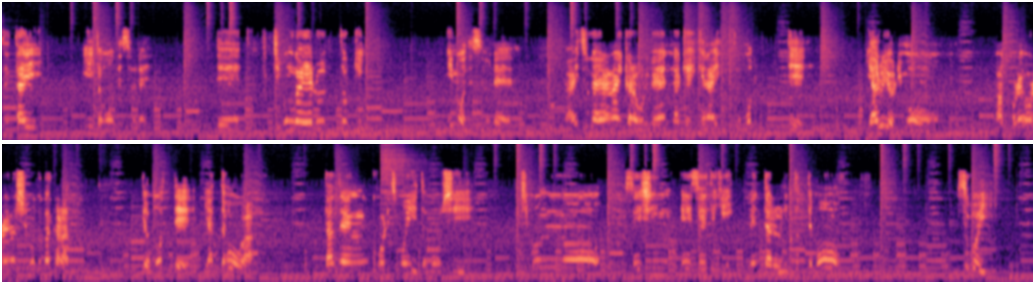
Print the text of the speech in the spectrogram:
ー、絶対いいと思うんですよね。で、自分がやるときにもですよね、あいつがやらないから俺がやんなきゃいけないって思ってやるよりも、あ、これ俺の仕事だからって思ってやった方が断然効率もいいと思うし、自分の精神衛生的メンタルにとってもすごい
